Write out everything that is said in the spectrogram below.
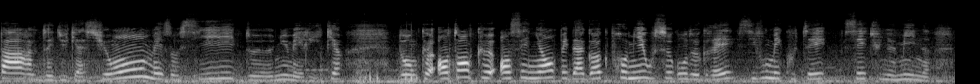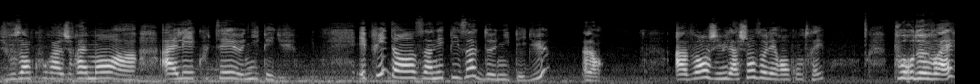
parle d'éducation, mais aussi de numérique. Donc en tant qu'enseignant, pédagogue premier ou second degré, si vous m'écoutez, c'est une mine. Je vous encourage vraiment à, aller écouter euh, Nipédu. Et puis dans un épisode de Nipédu, alors avant j'ai eu la chance de les rencontrer, pour de vrai.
